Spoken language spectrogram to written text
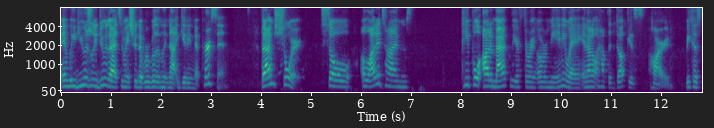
And we usually do that to make sure that we're really not getting that person. But I'm short. So a lot of times people automatically are throwing over me anyway, and I don't have to duck as hard because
